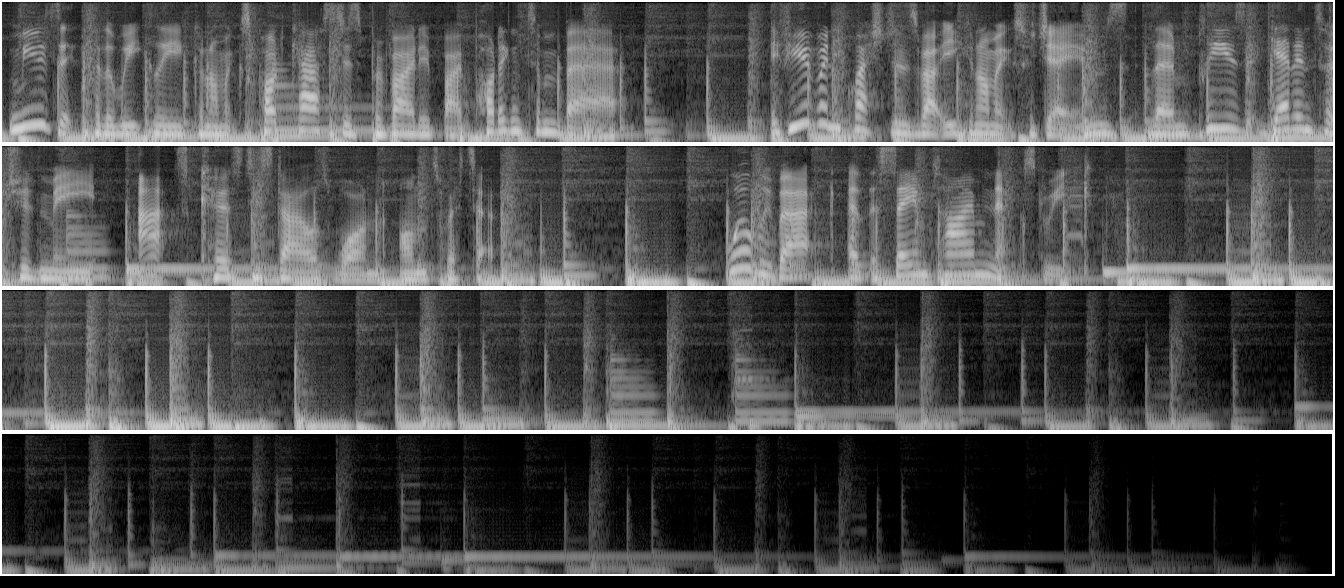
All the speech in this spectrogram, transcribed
Music for the weekly economics podcast is provided by Poddington Bear. If you have any questions about economics for James, then please get in touch with me at Kirsty Styles1 on Twitter. We'll be back at the same time next week.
